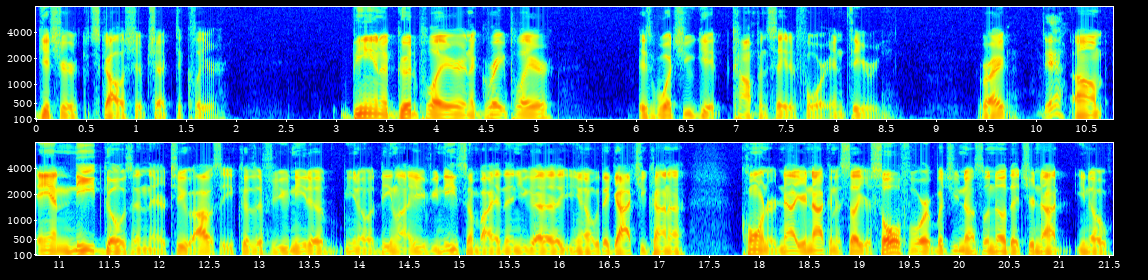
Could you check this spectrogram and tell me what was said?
gets your scholarship check to clear. Being a good player and a great player is what you get compensated for in theory, right? Yeah. um, and need goes in there too, obviously, because if you need a you know a D line, if you need somebody, then you gotta you know they got you kind of cornered. Now you're not going to sell your soul for it, but you also know that you're not you know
